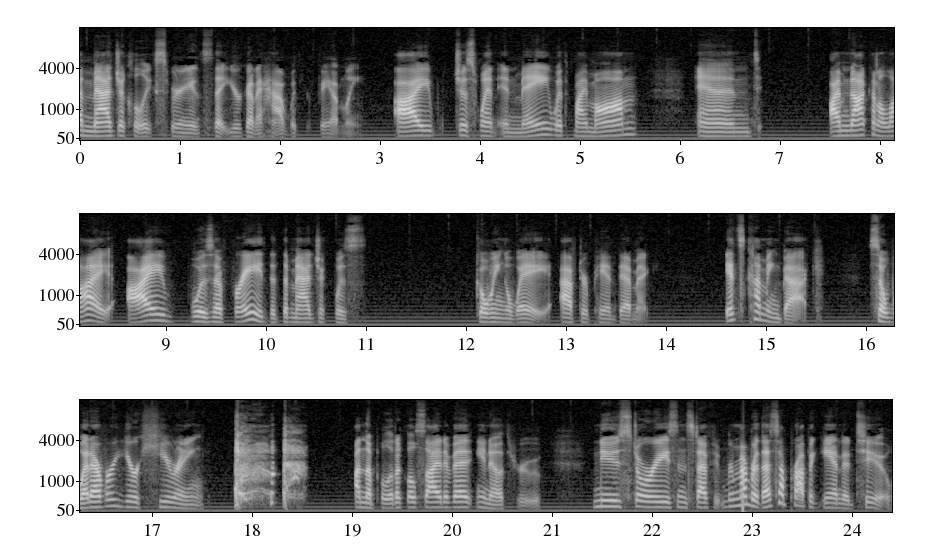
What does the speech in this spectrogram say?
a magical experience that you're going to have with your family. I just went in May with my mom, and I'm not going to lie, I was afraid that the magic was going away after pandemic. It's coming back. So whatever you're hearing on the political side of it, you know, through news stories and stuff, remember that's a propaganda too.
